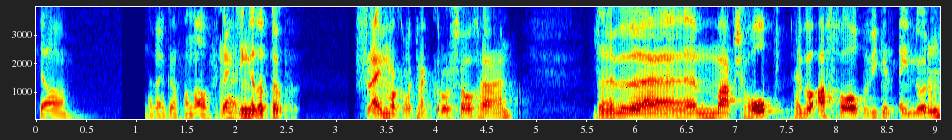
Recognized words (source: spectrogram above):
Ja hoor. Daar ben ik wel van overtuigd. ik denk dat dat ook vrij makkelijk naar Cross zal gaan. Dan hebben we uh, Max Hop. Hebben we afgelopen weekend enorm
